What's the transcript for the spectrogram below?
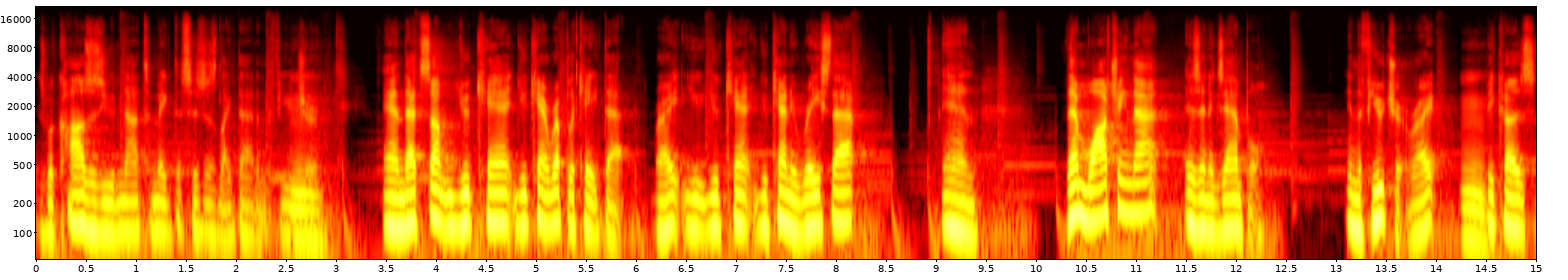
is what causes you not to make decisions like that in the future. Mm. And that's something you can't you can't replicate that, right? You you can't you can't erase that. And them watching that is an example in the future, right? Mm. Because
